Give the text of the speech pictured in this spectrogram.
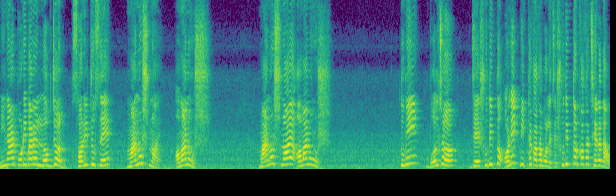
মিনার পরিবারের লোকজন সরি টু সে মানুষ নয়, অমানুষ। মানুষ নয়, অমানুষ। তুমি বলছো যে সুদীপ্ত অনেক মিথ্যে কথা বলেছে। সুদীপ্তর কথা ছেড়ে দাও।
